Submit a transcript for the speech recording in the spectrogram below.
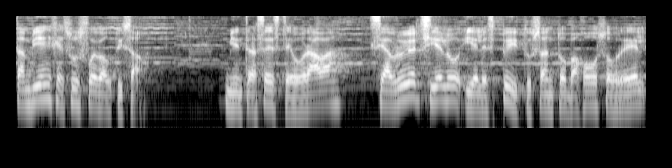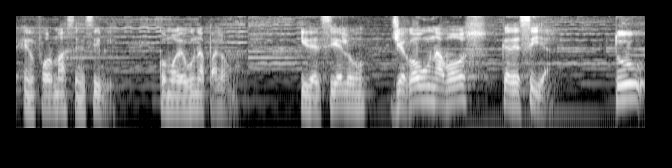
también Jesús fue bautizado. Mientras éste oraba, se abrió el cielo y el Espíritu Santo bajó sobre él en forma sensible, como de una paloma. Y del cielo llegó una voz que decía, Tú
